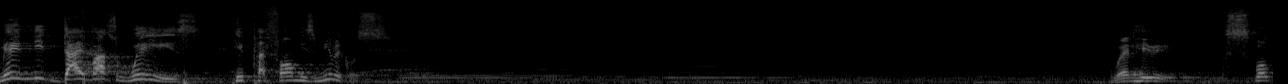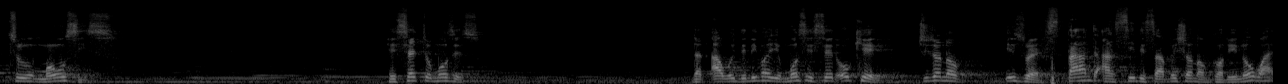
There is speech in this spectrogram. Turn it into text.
many diverse ways He performs His miracles. When He spoke to Moses, he said to Moses that I will deliver you. Moses said, Okay, children of Israel, stand and see the salvation of God. You know why?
